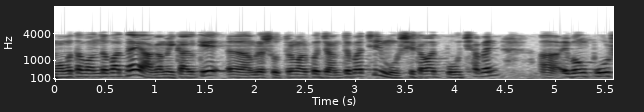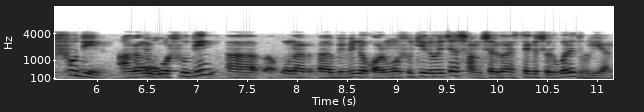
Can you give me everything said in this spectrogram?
মমতা বন্দ্যোপাধ্যায় আগামীকালকে আমরা সূত্র মারফত জানতে পারছি মুর্শিদাবাদ পৌঁছাবেন এবং পরশু দিন আগামী পরশু দিন ওনার বিভিন্ন কর্মসূচি রয়েছে শামশেরগঞ্জ থেকে শুরু করে ধুলিয়ান।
